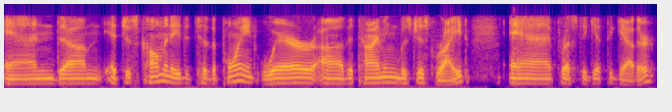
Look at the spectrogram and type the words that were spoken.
and um, it just culminated to the point where uh, the timing was just right and for us to get together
